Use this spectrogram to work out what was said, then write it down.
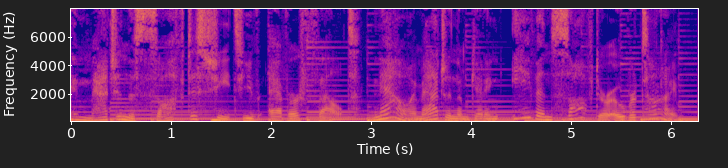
Imagine the softest sheets you've ever felt. Now imagine them getting even softer over time.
